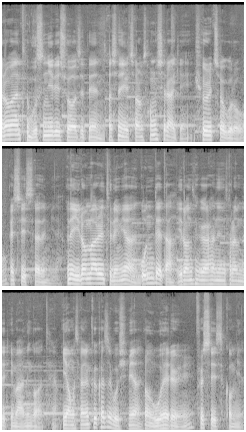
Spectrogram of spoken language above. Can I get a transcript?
여러분한테 무슨 일이 주어지든 자신의 일처럼 성실하게 효율적으로 할 수 있어야 됩니다. 근데 이런 말을 들으면 꼰대다 이런 생각을 하는 사람들이 많은 것 같아요. 이 영상을 끝까지 보시면 그런 오해를 풀 수 있을 겁니다.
